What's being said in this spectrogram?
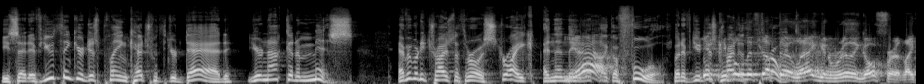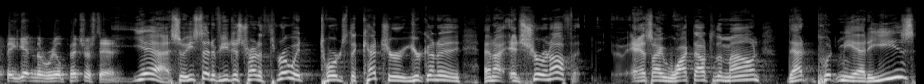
He said, if you think you're just playing catch with your dad, you're not going to miss. Everybody tries to throw a strike and then they Yeah. look like a fool. But if you Yeah, just try people to lift throw up their it, leg and really go for it, like they get in the real pitcher stand. yeah. So he said, if you just try to throw it towards the catcher, you're going to. And, I, and sure enough, as I walked out to the mound, that put me at ease.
